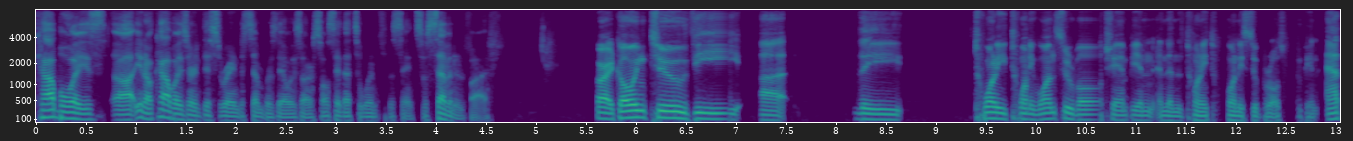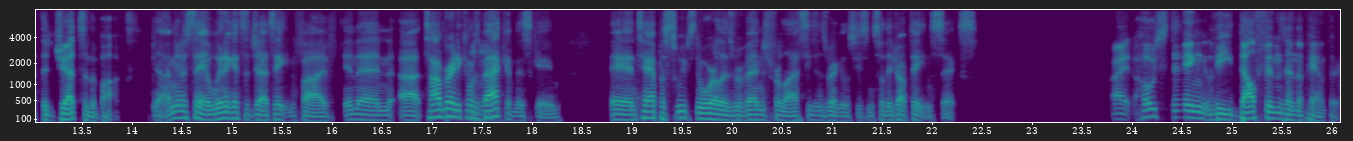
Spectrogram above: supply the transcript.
Cowboys, uh, you know, Cowboys are in disarray in December as they always are. So I'll say that's a win for the Saints. So seven and five. All right, going to the uh the 2021 Super Bowl champion and then the 2020 Super Bowl champion at the Jets in the box. Yeah, I'm gonna say a win against the Jets, eight and five, and then uh, Tom Brady comes Mhm. back in this game, and Tampa sweeps New Orleans, revenge for last season's regular season. So they dropped eight and six. All right, hosting the Dolphins and the Panthers.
